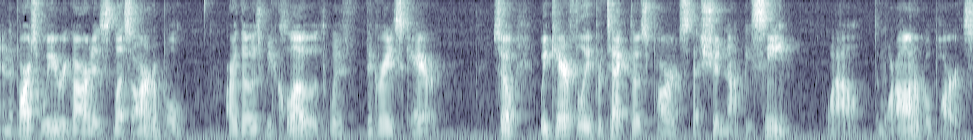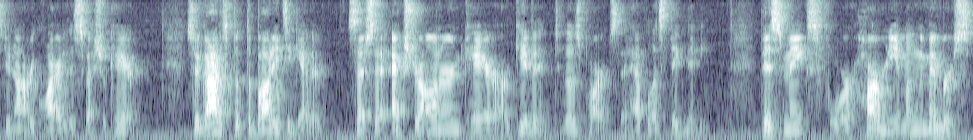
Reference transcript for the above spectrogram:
And the parts we regard as less honorable are those we clothe with the greatest care. So we carefully protect those parts that should not be seen, while the more honorable parts do not require this special care. So God has put the body together such that extra honor and care are given to those parts that have less dignity. This makes for harmony among the members,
